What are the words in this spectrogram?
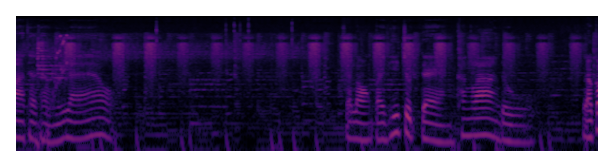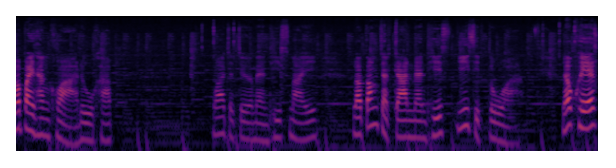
มาแถวๆนี้แล้ว จะลองไปที่จุดแดงข้างล่างดู แล้วก็ไปทางขวาดูครับ ว่าจะเจอแมนทิสไหม เราต้องจัดการแมนทิส 20 ตัว แล้วเควส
